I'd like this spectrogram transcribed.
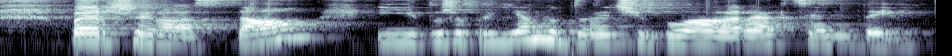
перший раз там. І дуже приємно, до речі, була реакція людей.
